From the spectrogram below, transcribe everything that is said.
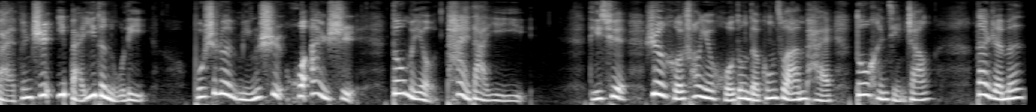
百分之一百一的努力，不是论明示或暗示，都没有太大意义。的确，任何创业活动的工作安排都很紧张，但人们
